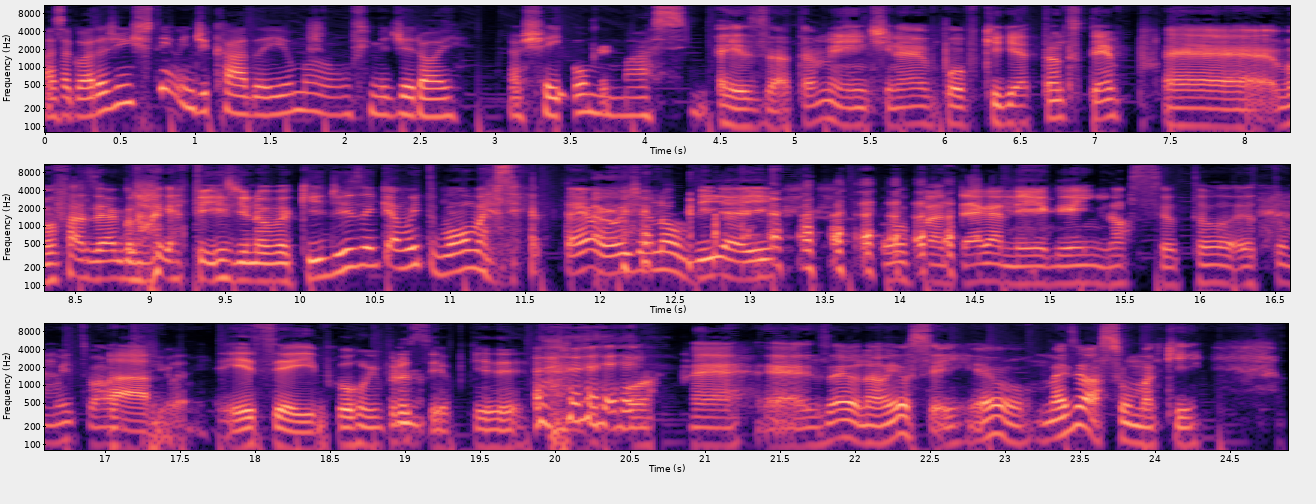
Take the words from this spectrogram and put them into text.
Mas agora a gente tem um indicado aí, uma- um filme de herói. Achei o máximo. É, exatamente, né? O povo queria tanto tempo. É, vou fazer a Glória Pires de novo aqui. Dizem que é muito bom, mas até hoje eu não vi aí o Pantera Negra, hein? Nossa, eu tô, eu tô muito mal Ah, de filme. esse aí ficou ruim pra você, porque Pô, é, é, eu não, eu sei, eu, mas eu assumo aqui.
